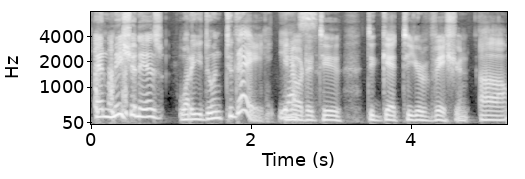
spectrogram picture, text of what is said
and mission is what are you doing today yes. in order to to get to your vision. Uh,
